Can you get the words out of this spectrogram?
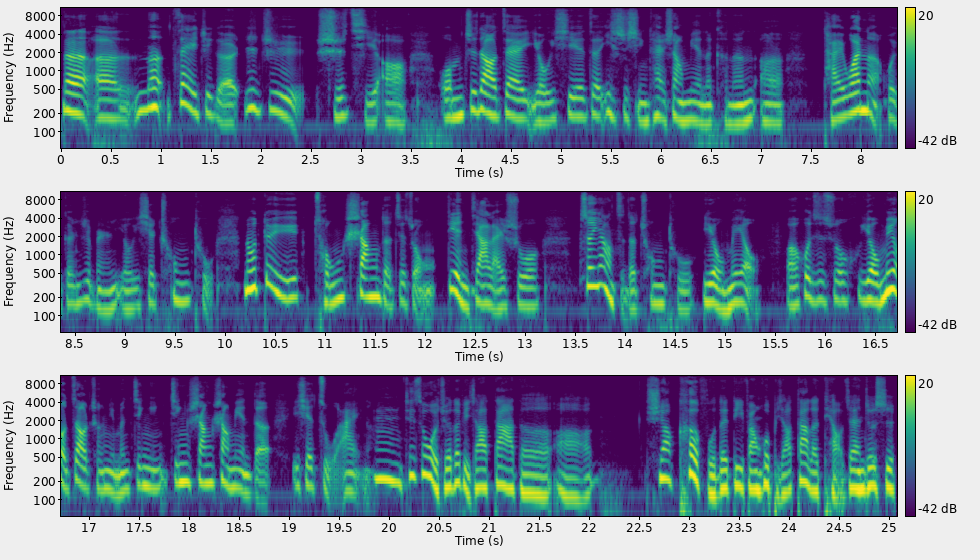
那呃，那在这个日治时期啊，我们知道在有一些在意识形态上面呢，可能呃。台湾呢会跟日本人有一些冲突，那么对于从商的这种店家来说，这样子的冲突有没有？呃，或者是说有没有造成你们经营经商上面的一些阻碍呢？嗯，其实我觉得比较大的啊。需要克服的地方或比较大的挑战，就是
